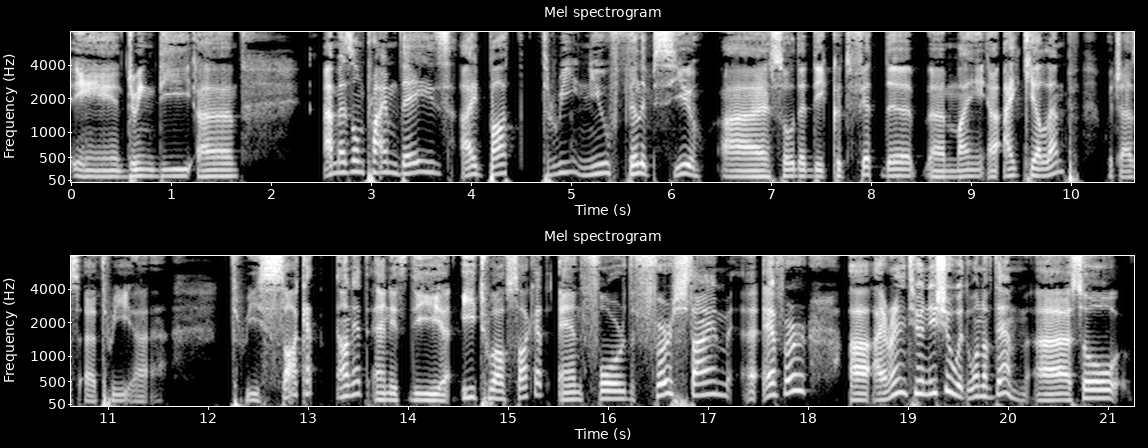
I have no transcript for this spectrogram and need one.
and during the um Amazon Prime days, I bought three new Philips Hue, uh, so that they could fit the uh, my uh, IKEA lamp, which has uh, three uh, three socket on it, and it's the uh, E12 socket. And for the first time uh, ever, uh, I ran into an issue with one of them. Uh, so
